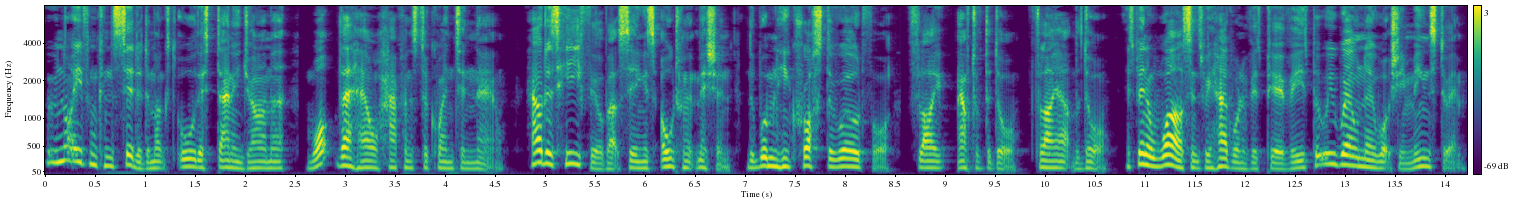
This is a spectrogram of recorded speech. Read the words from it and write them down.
we've not even considered amongst all this Dany drama. What the hell happens to Quentyn now? How does he feel about seeing his ultimate mission, the woman he crossed the world for, fly out of the door, fly out the door? It's been a while since we had one of his POVs, but we well know what she means to him.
